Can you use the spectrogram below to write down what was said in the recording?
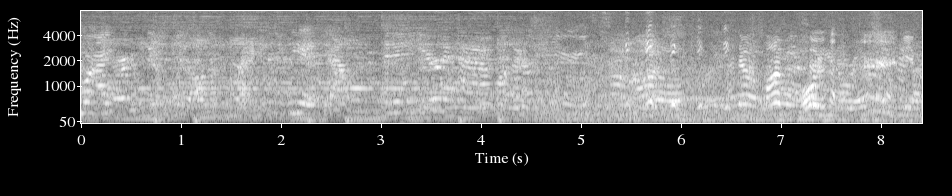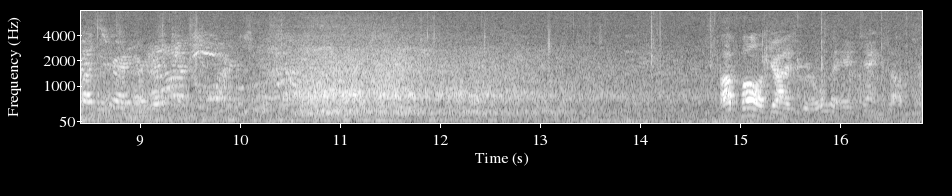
more ice cream. Yeah. And then here to have. No, mommy's so interested to be a bus driver. I apologize, for all the had tanks out there.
